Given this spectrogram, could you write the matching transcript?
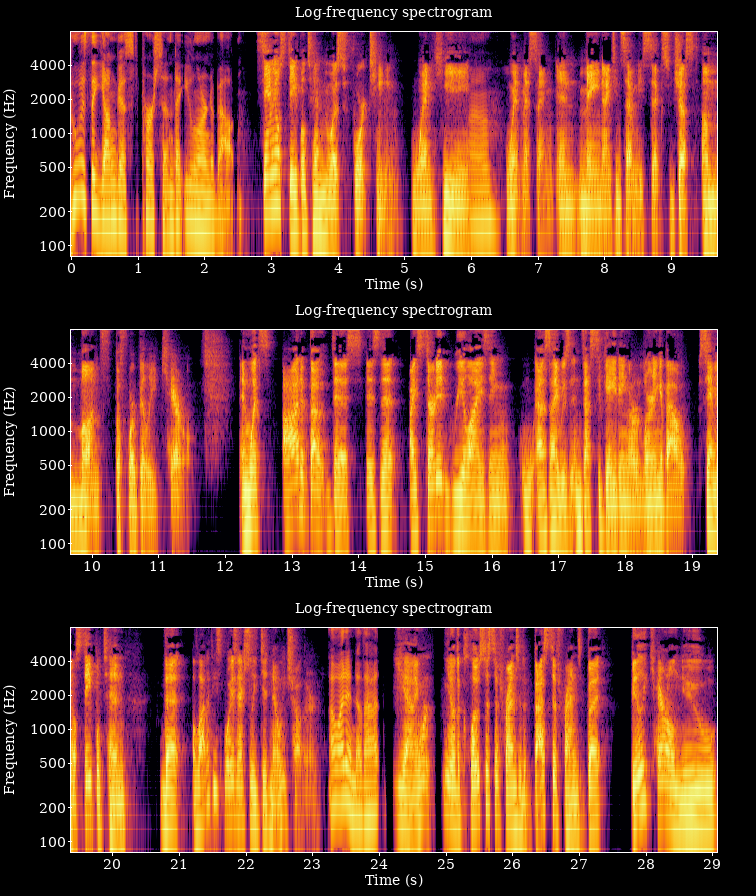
Who is the youngest person that you learned about? Samuel Stapleton was 14 when he uh, went missing in May 1976, just a month before Billy Carroll. And what's odd about this is that I started realizing as I was investigating or learning about Samuel Stapleton that a lot of these boys actually did know each other. Oh, I didn't know that. Yeah, they weren't, you know, the closest of friends or the best of friends, but Billy Carroll knew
